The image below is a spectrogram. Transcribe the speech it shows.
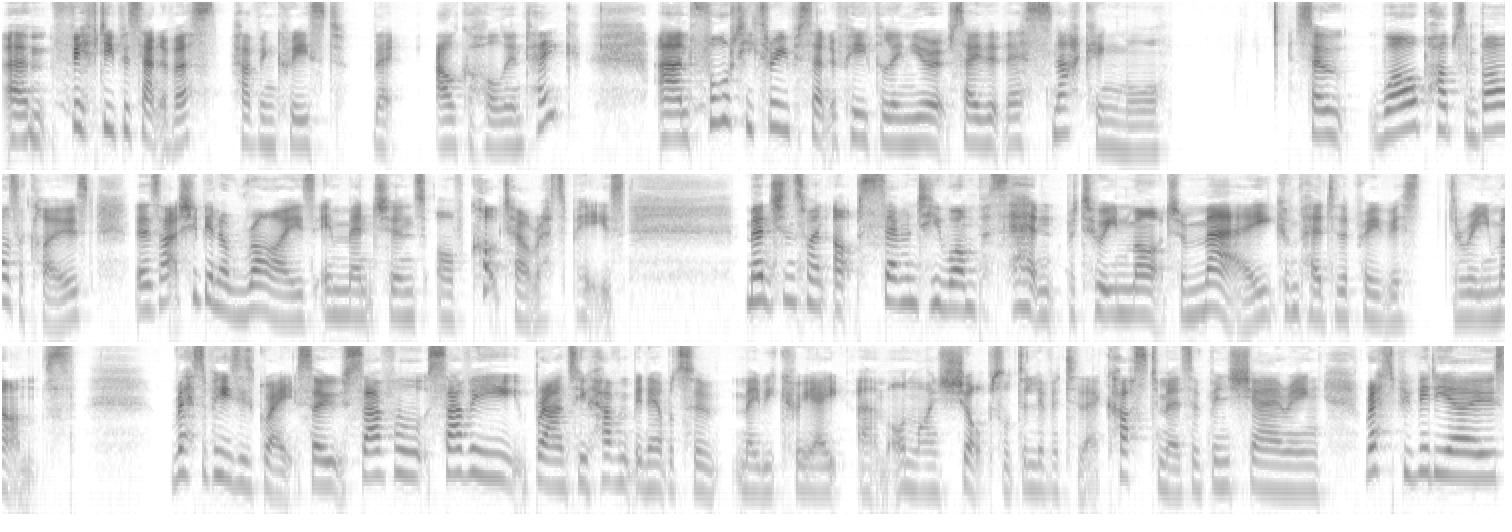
Um, 50% of us have increased their alcohol intake, and 43% of people in Europe say that they're snacking more. So, while pubs and bars are closed, there's actually been a rise in mentions of cocktail recipes. Mentions went up 71% between March and May compared to the previous three months. Recipes is great. So, savvy brands who haven't been able to maybe create um, online shops or deliver to their customers have been sharing recipe videos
